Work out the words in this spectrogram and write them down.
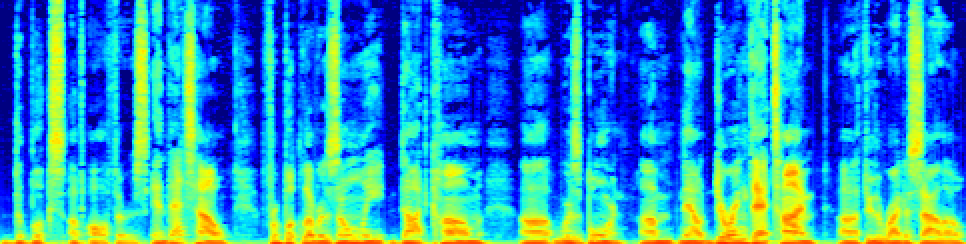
the books of authors, and that's how ForBookLoversOnly.com uh, was born. Um, now, during that time, uh, through the Writer Silo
